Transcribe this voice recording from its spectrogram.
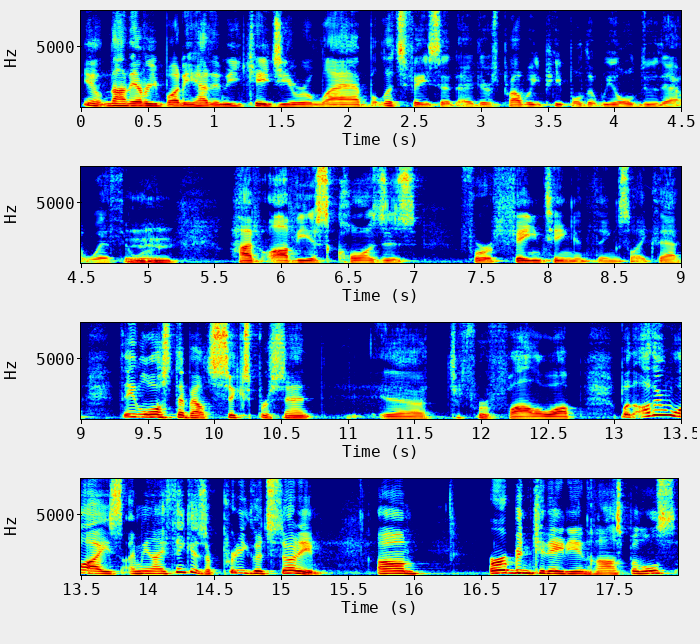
you know, not everybody had an EKG or a lab. But let's face it, there's probably people that we all do that with who are, have obvious causes for fainting and things like that. They lost about six percent uh, to- for follow up, but otherwise, I mean, I think it's a pretty good study. Um, urban Canadian hospitals,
